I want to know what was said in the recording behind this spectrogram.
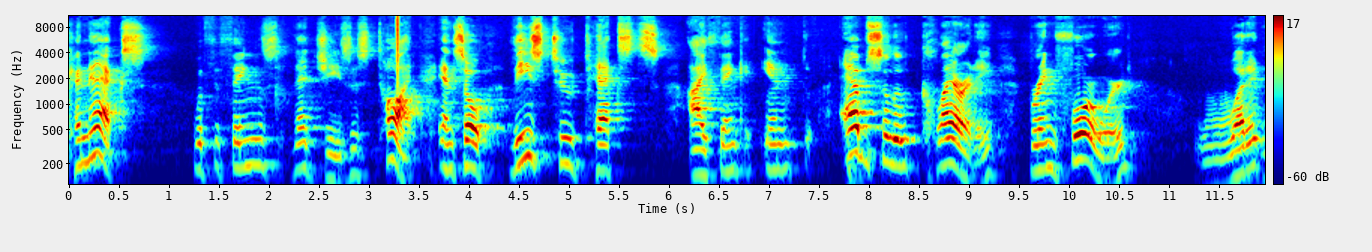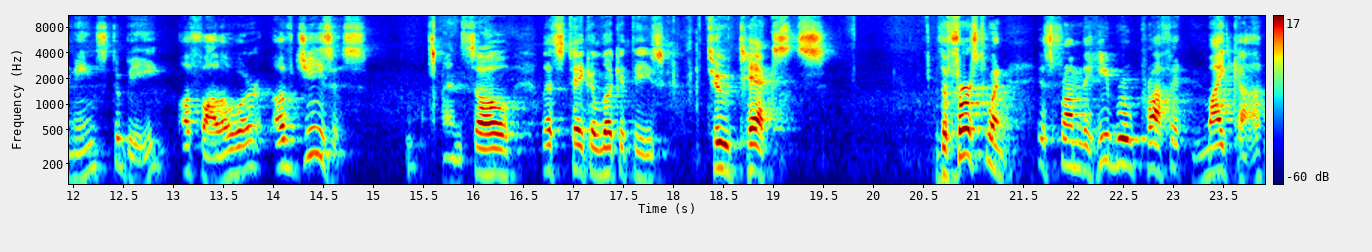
connects with the things that Jesus taught. And so these two texts, I think, in absolute clarity, bring forward what it means to be a follower of Jesus. And so let's take a look at these two texts. The first one is from the Hebrew prophet Micah,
